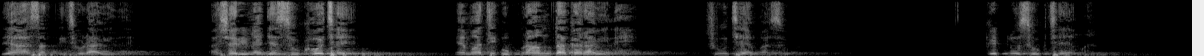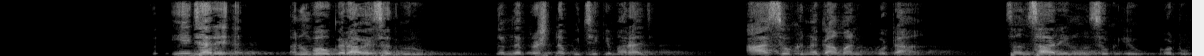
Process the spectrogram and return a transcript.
દેહાશક્તિ છોડાવીને, આ શરીરના જે સુખો છે, એમાંથી ઉપરામતા કરાવીને, શું છે એમાં સુખ? કેટલું સુખ છે એમાં? એ જ્યારે અનુભવ કરાવે સદગુરુ તો એમને પ્રશ્ન પૂછે કે મહારાજ, આ સુખ નકામાન ખોટા, સંસારીનું સુખ એવું ખોટું.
